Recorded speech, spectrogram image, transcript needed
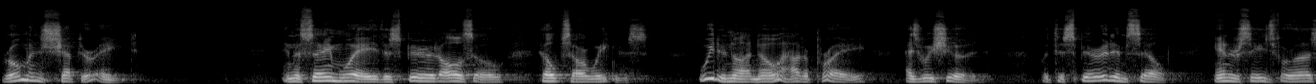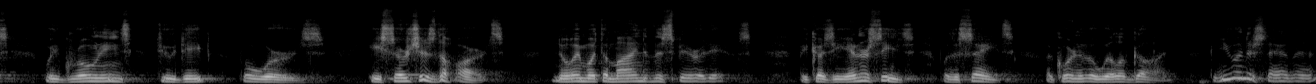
Romans chapter 8. In the same way, the Spirit also helps our weakness. We do not know how to pray as we should, but the Spirit Himself intercedes for us with groanings too deep for words. He searches the hearts, knowing what the mind of the Spirit is, because He intercedes for the saints according to the will of God. Can you understand that?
